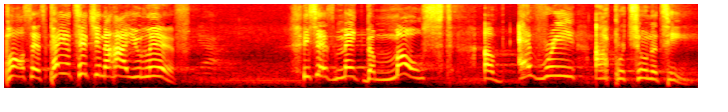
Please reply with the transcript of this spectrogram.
Paul says, pay attention to how you live. Yeah. He says, make the most of every opportunity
